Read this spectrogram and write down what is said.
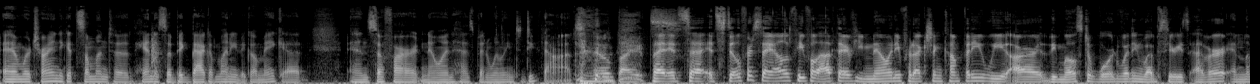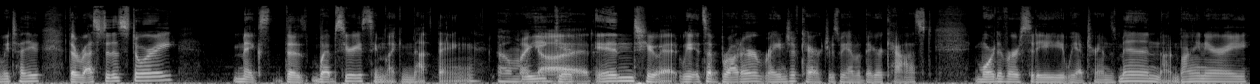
And we're trying to get someone to hand us a big bag of money to go make it. And so far, no one has been willing to do that. No bites. but it's, uh, it's still for sale. People out there, if you know any production company, we are the most award winning web series ever. And let me tell you, the rest of the story makes the web series seem like nothing. Oh my we God. get into it. We, it's a broader range of characters. We have a bigger cast, more diversity. We have trans men, non-binary,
